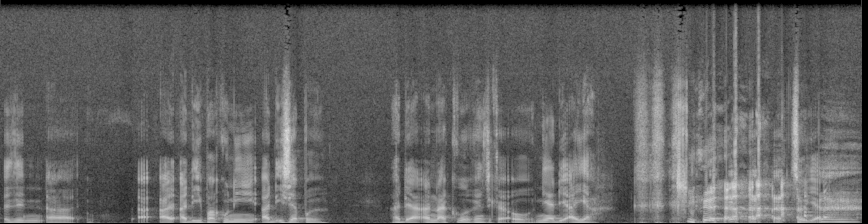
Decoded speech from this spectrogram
As in uh, Adik ipar aku ni Adik siapa Adik anak aku akan cakap Oh ni adik ayah So yeah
